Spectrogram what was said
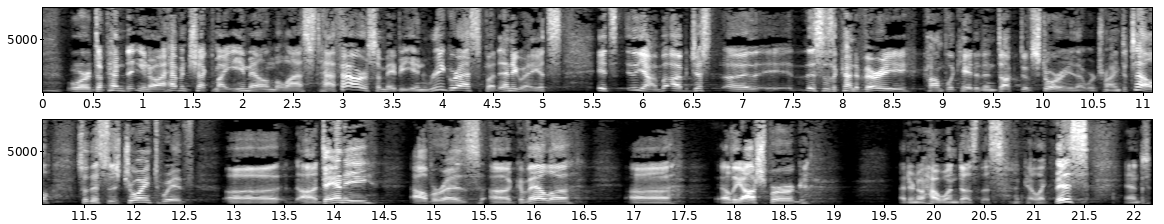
or dependent. You know, I haven't checked my email in the last half hour, so maybe in regress. But anyway, it's it's yeah. I'm just uh, this is a kind of very complicated inductive story that we're trying to tell. So this is joint with uh, uh, Danny, Alvarez, uh, Gavela, uh, Eliashberg. I don't know how one does this. Okay, like this, and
